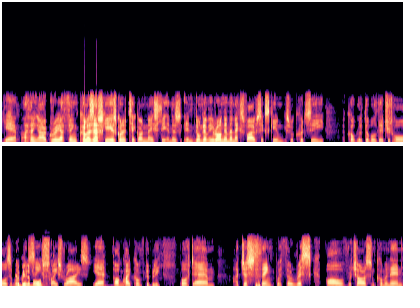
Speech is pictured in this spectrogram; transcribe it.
Yeah, I think I agree. I think Kulusevski is going to tick on nicely, and there's and don't get me wrong, in the next five six games we could see a couple of double digit hauls, and we Could be could the most. price rise. Yeah, or Yeah. quite comfortably. But um, I just think with the risk of Richarlison coming in,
